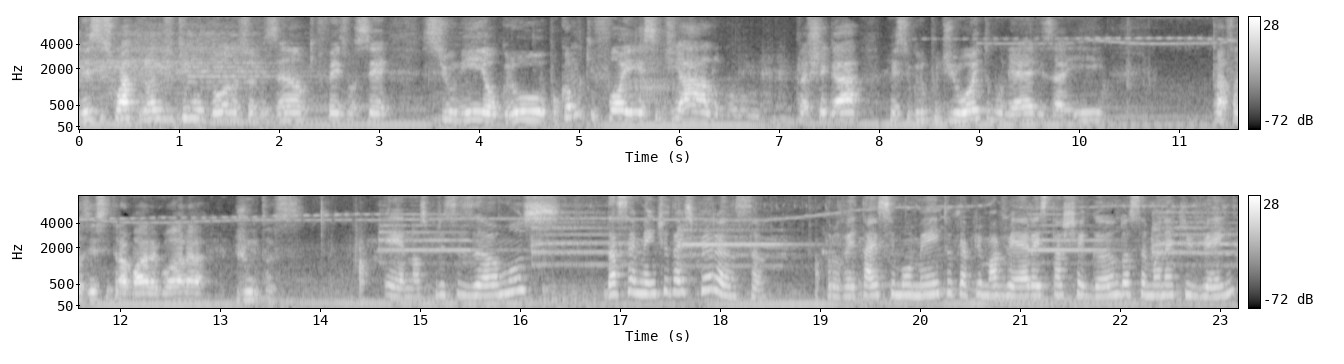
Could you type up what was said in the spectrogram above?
Nesses quatro anos, o que mudou na sua visão? O que fez você se unir ao grupo? Como que foi esse diálogo para chegar nesse grupo de oito mulheres aí para fazer esse trabalho agora juntas? É, nós precisamos da semente da esperança. Aproveitar esse momento que a primavera está chegando a semana que vem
